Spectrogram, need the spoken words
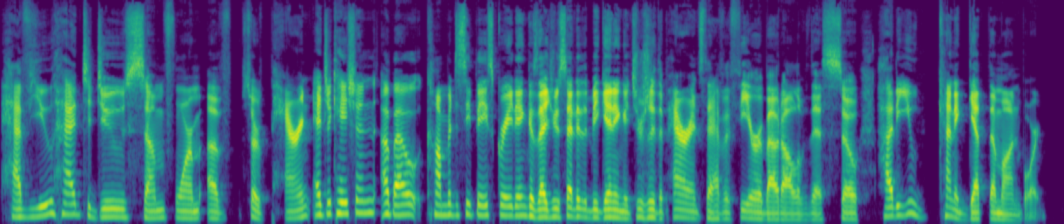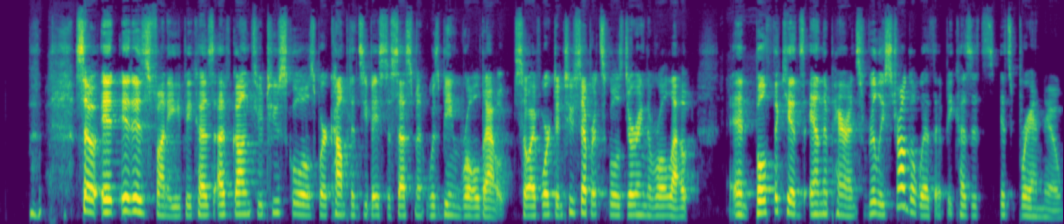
have you had to do some form of sort of parent education about competency based grading? Because as you said at the beginning it's usually the parents that have a fear about all of this. So how do you kind of get them on board so it, it is funny because I've gone through two schools where competency based assessment was being rolled out. So I've worked in two separate schools during the rollout, and both the kids and the parents really struggle with it because it's it's brand new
